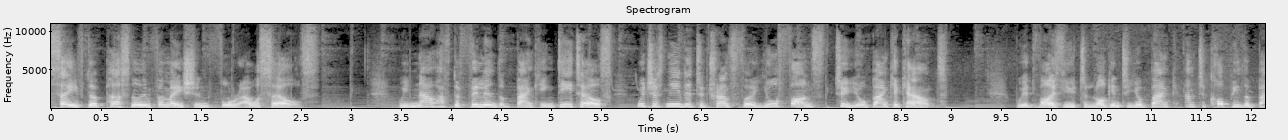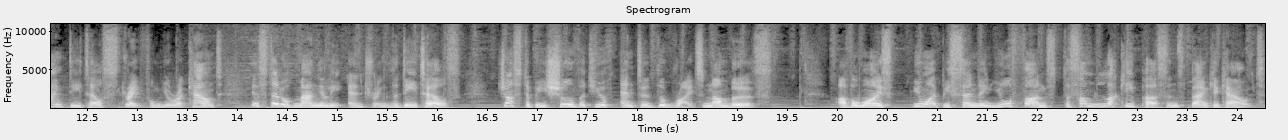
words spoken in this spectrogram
save the personal information for ourselves. We now have to fill in the banking details, which is needed to transfer your funds to your bank account. We advise you to log into your bank and to copy the bank details straight from your account, instead of manually entering the details, just to be sure that you have entered the right numbers. Otherwise, you might be sending your funds to some lucky person's bank account.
